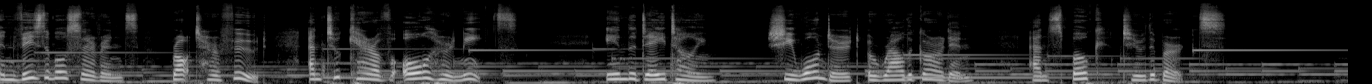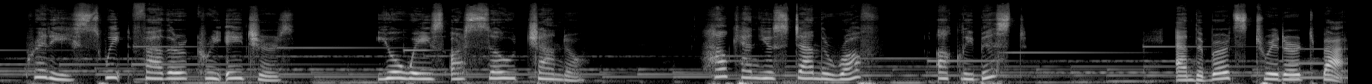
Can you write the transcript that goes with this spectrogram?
Invisible servants brought her food and took care of all her needs. In the daytime, she wandered around the garden and spoke to the birds. Pretty, sweet feathered creatures, your ways are so gentle. How can you stand the rough, ugly beast? And the birds twittered back.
